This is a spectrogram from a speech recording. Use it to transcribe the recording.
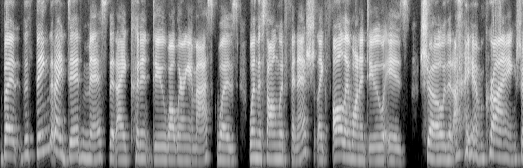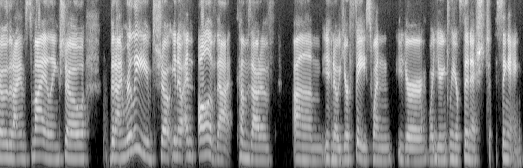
but the thing that I did miss that I couldn't do while wearing a mask was when the song would finish, like all I want to do is show that I am crying, show that I am smiling, show that I'm relieved, show, you know, and all of that comes out of um you know your face when you're when you're when you're finished singing.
